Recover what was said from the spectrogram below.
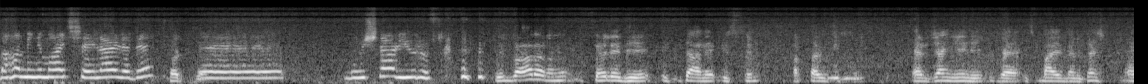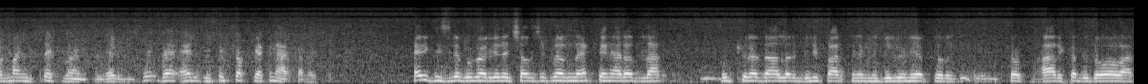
daha minimal şeylerle de Çok güzel. e, bu işler yürür. Gülbahar Hanım'ın söylediği iki tane isim, hatta üç isim. Ercan Yeni ve İsmail Menteş orman yüksek mühendisi her ikisi ve her ikisi çok yakın arkadaşı. Her ikisi de bu bölgede çalıştıklarında hep beni aradılar. Bu Küre Dağları Bilim Parkı'nın müdürlüğünü yapıyoruz. Çok harika bir doğa var.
